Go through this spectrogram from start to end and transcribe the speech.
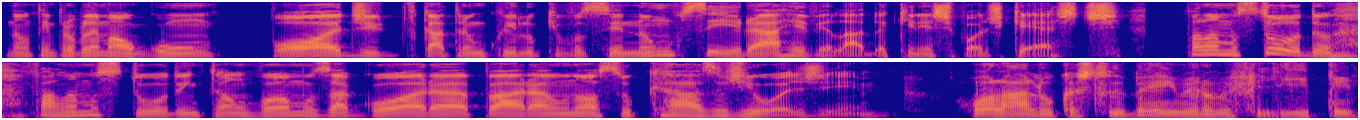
não tem problema algum. Pode ficar tranquilo que você não será revelado aqui neste podcast. Falamos tudo? Falamos tudo. Então vamos agora para o nosso caso de hoje. Olá, Lucas, tudo bem? Meu nome é Felipe.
